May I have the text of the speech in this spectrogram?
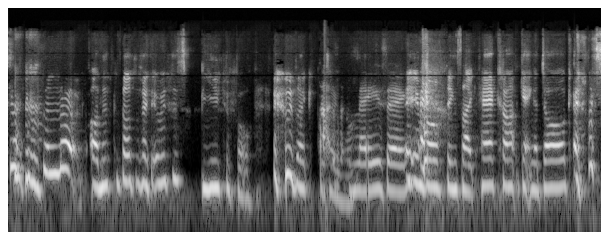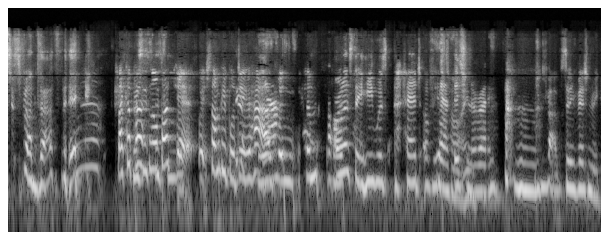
the look on this consultant's face, it was just beautiful. It was like that's amazing. It involved things like haircut, getting a dog. It was just fantastic. Yeah. Like a personal budget, which some people do have. Yeah. And, honestly, he was ahead of his yeah, time. visionary. Mm. Absolutely visionary.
